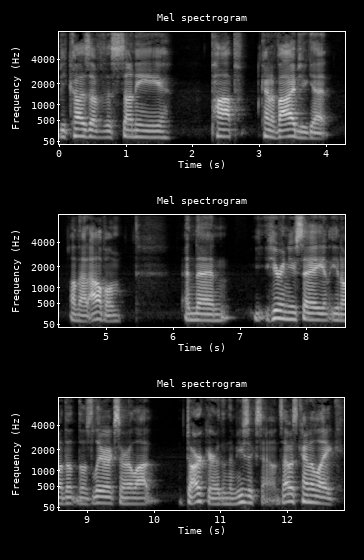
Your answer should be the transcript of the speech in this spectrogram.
because of the sunny pop kind of vibe you get on that album. And then hearing you say, you know, th- those lyrics are a lot darker than the music sounds. I was kind of like,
